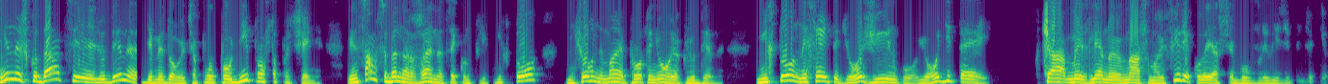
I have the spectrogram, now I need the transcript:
Мені не шкода цієї людини Демидовича по, по одній просто причині. Він сам себе наражає на цей конфлікт. Ніхто нічого не має проти нього як людини. Ніхто не хейтить його жінку, його дітей. Хоча ми з Леною в нашому ефірі, коли я ще був в ревізії піджаків,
